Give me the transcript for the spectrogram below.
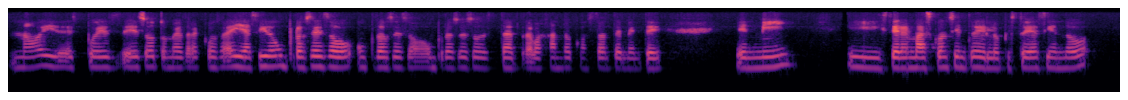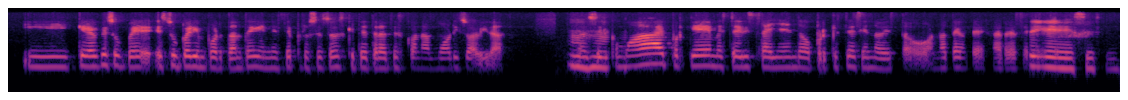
¿no? Y después de eso tomé otra cosa y ha sido un proceso, un proceso, un proceso de estar trabajando constantemente en mí y ser más consciente de lo que estoy haciendo. Y creo que es súper importante en este proceso es que te trates con amor y suavidad. No decir como, ay, ¿por qué me estoy distrayendo? ¿Por qué estoy haciendo esto? O no tengo que dejar de hacer sí, Sí, sí.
